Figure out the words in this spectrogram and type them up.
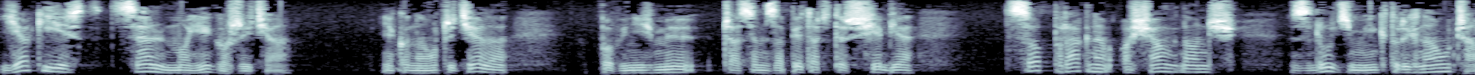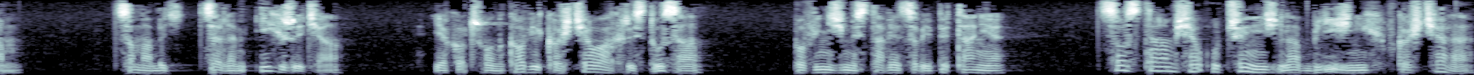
jaki jest cel mojego życia? Jako nauczyciele powinniśmy czasem zapytać też siebie, co pragnę osiągnąć z ludźmi, których nauczam? Co ma być celem ich życia? Jako członkowie Kościoła Chrystusa powinniśmy stawiać sobie pytanie, co staram się uczynić dla bliźnich w Kościele?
